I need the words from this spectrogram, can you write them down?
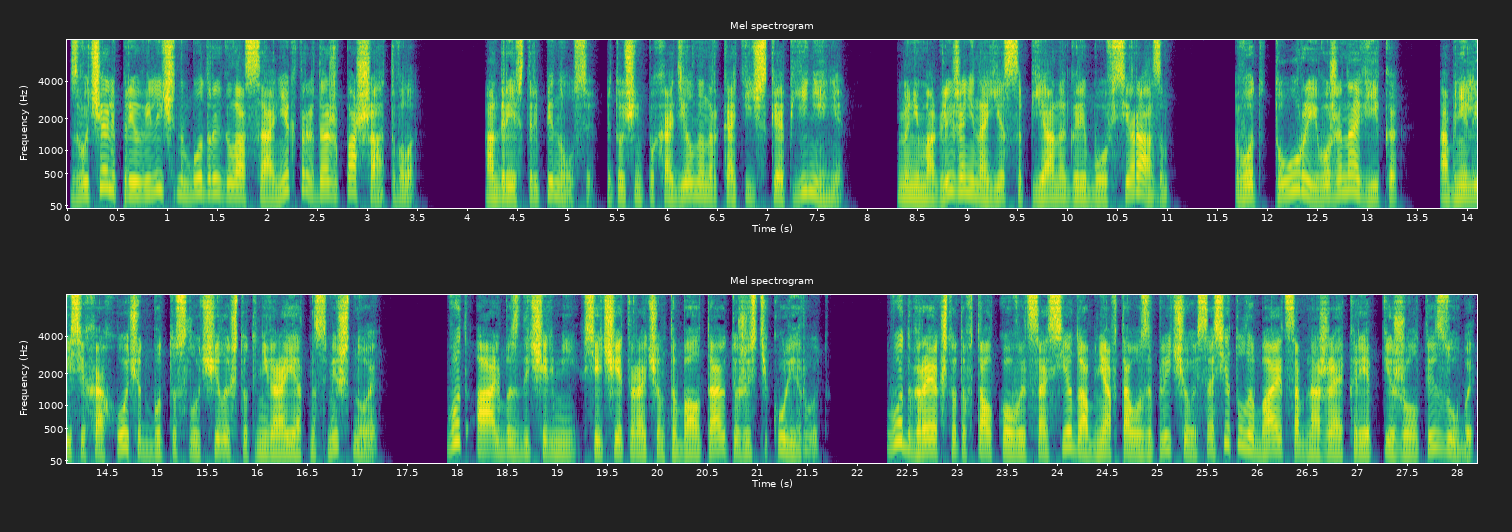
Звучали преувеличенно бодрые голоса, а некоторых даже пошатывало. Андрей встрепенулся. Это очень походило на наркотическое опьянение. Но не могли же они наесться пьяных грибов все разом. Вот Тур и его жена Вика обнялись и хохочут, будто случилось что-то невероятно смешное. Вот Альба с дочерьми, все четверо о чем-то болтают и жестикулируют. Вот Грег что-то втолковывает соседу, обняв того за плечо, и сосед улыбается, обнажая крепкие желтые зубы.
